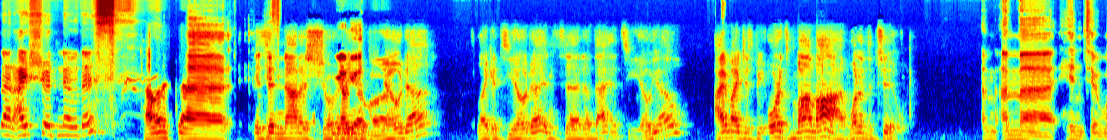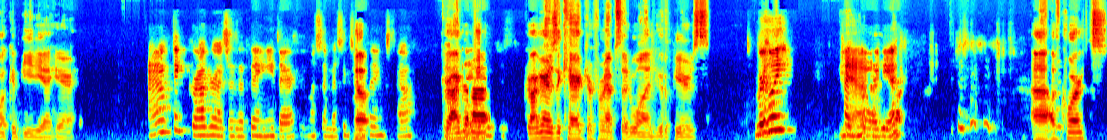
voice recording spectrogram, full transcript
that I should know this. Tell us. Uh, Is it not a short Yo-yo name of bar. Yoda? Like it's Yoda instead of that, it's Yo-Yo. I might just be, or it's Mama, one of the two. I'm I'm uh, hidden to Wikipedia here. I don't think Grogras is a thing either, unless I'm missing No. something. So Gragra Gragra is a character from episode one who appears. really, I Yeah. had no idea. Uh, of course,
